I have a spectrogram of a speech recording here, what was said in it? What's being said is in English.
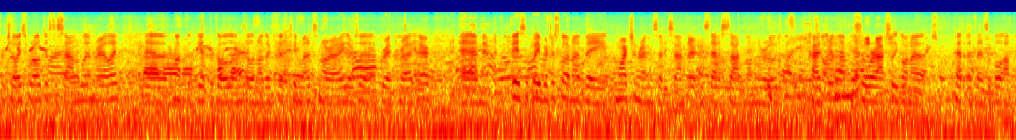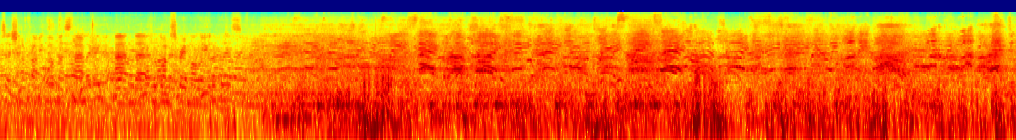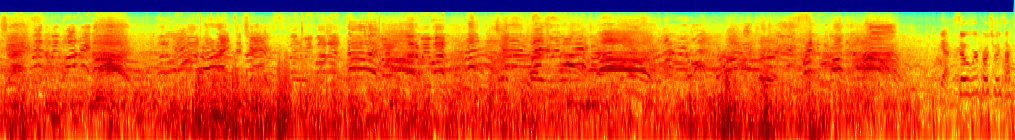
For Choice. We're all just assembling really. Uh, not yet the goal until another 15 minutes and already there's a great crowd here. Um, basically we're just going to be marching around the city centre instead of standing on the road countering them. So we're actually going to put a visible opposition in front of them this time and uh, we're going to scream all over the place.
